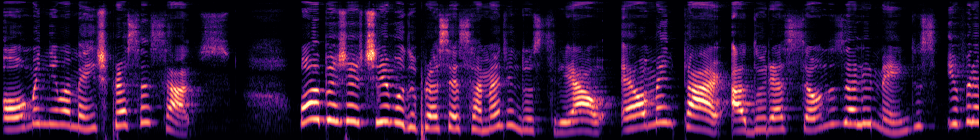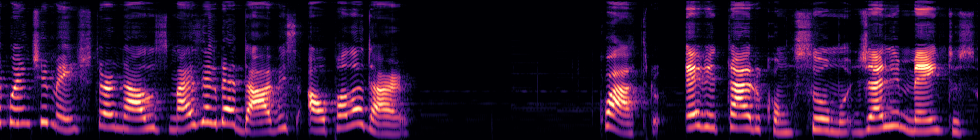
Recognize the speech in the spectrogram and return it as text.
ou minimamente processados. O objetivo do processamento industrial é aumentar a duração dos alimentos e frequentemente torná-los mais agradáveis ao paladar. 4. Evitar o consumo de alimentos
